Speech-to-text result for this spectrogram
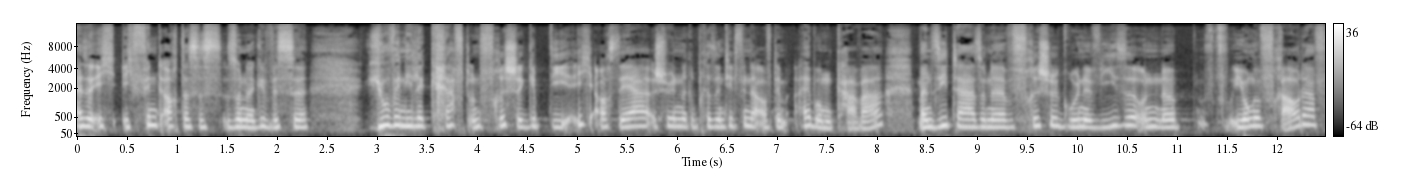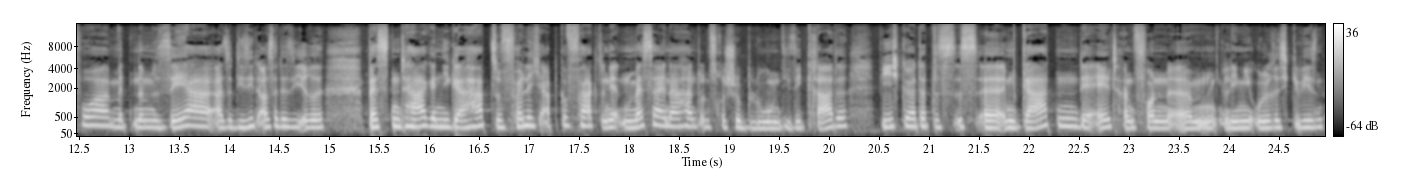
Also ich, ich finde auch, dass es so eine gewisse juvenile Kraft und Frische gibt, die ich auch sehr schön repräsentiert finde auf dem Albumcover. Man sieht da so eine frische grüne Wiese und eine junge Frau davor mit einem sehr, also die sieht aus, als hätte sie ihre besten Tage nie gehabt, so völlig abgefuckt und die hat ein Messer in der Hand und frische Blumen, die sie gerade, wie ich gehört habe, das ist äh, im Garten der Eltern von ähm, Leni Ulrich gewesen.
